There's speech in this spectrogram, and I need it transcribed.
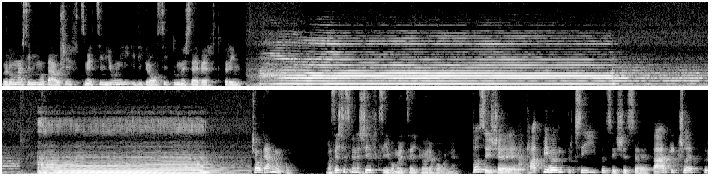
warum er seine Modellschiffe mit im Juni in die grosse Thunerseewerft bringt. Ciao Danu, was war das für ein Schiff, das wir jetzt hören hören? Das war äh, die Happy Hunter, das ist ein äh, Bergungsschlepper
